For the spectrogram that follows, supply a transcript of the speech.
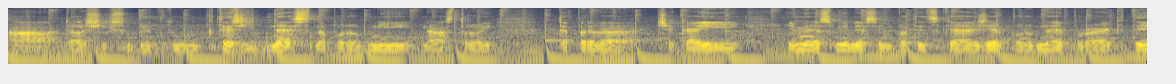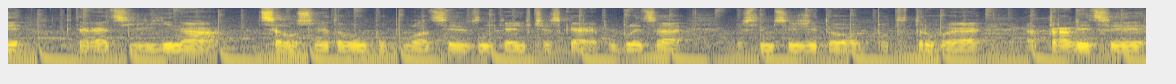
a dalších subjektů, kteří dnes na podobný nástroj teprve čekají. Je mi nesmírně sympatické, že podobné projekty které cílí na celosvětovou populaci, vznikají v České republice. Myslím si, že to podtrhuje tradici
